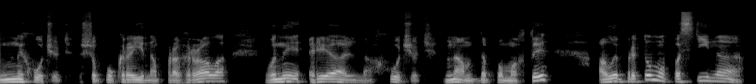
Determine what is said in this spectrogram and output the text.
не хочуть, щоб Україна програла, вони реально хочуть нам допомогти, але при тому постійно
